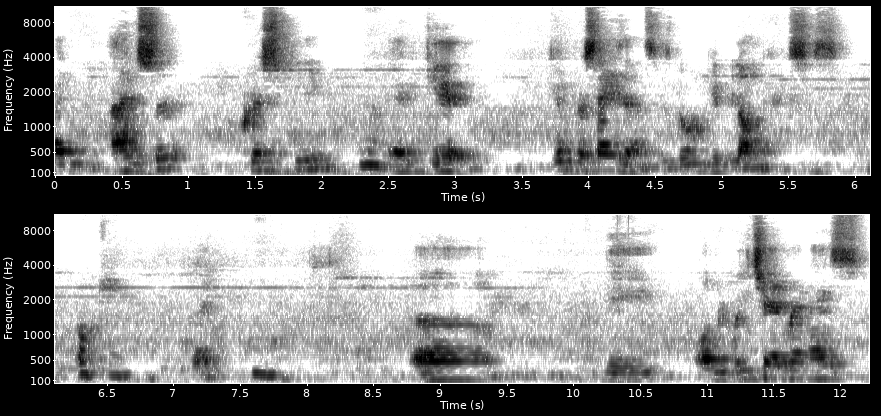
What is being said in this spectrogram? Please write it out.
and answer crisply and clearly. Give precise answers, don't give long answers. Okay. Right? Uh, the Honorable Chairman has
